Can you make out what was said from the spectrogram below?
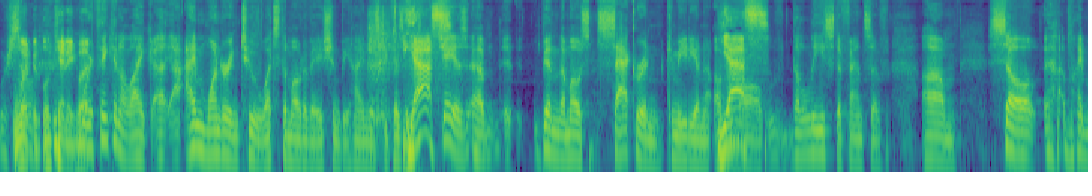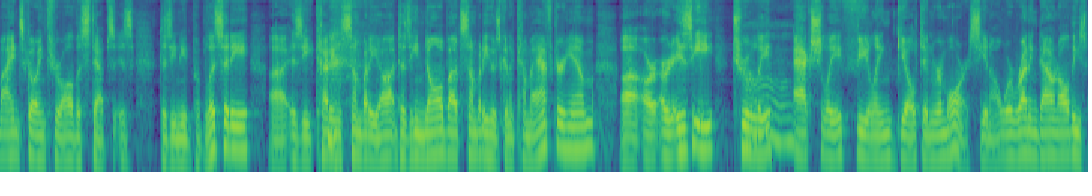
We're so, What- well, Kenny, what? we're thinking alike. Uh, I'm wondering too, what's the motivation behind this? Because Yes. Jay has um, been the most saccharine comedian of Yes. them all, the least offensive. Um, so my mind's going through all the steps. Is does he need publicity? Uh, is he cutting somebody off? Does he know about somebody who's going to come after him, uh, or, or is he truly Oh. actually feeling guilt and remorse? You know, we're running down all these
